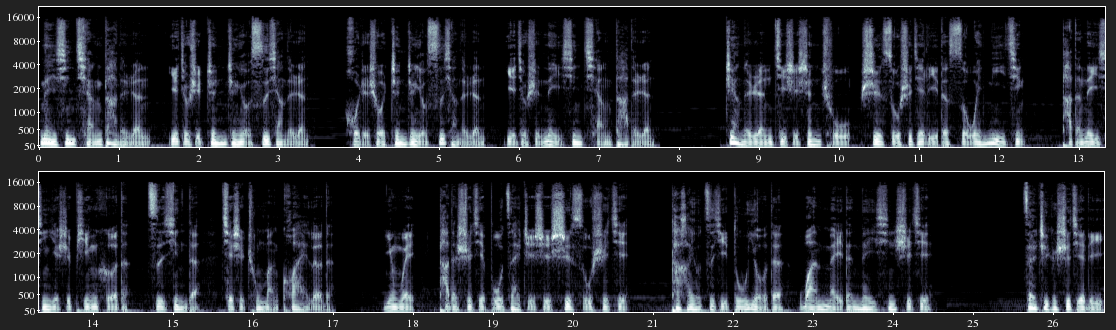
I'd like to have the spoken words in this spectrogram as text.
内心强大的人，也就是真正有思想的人，或者说真正有思想的人，也就是内心强大的人。这样的人，即使身处世俗世界里的所谓逆境，他的内心也是平和的、自信的，且是充满快乐的，因为他的世界不再只是世俗世界，他还有自己独有的完美的内心世界。在这个世界里。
